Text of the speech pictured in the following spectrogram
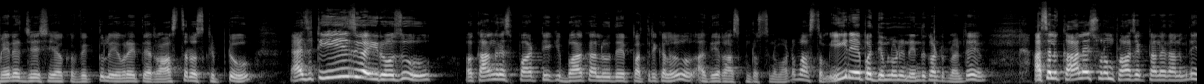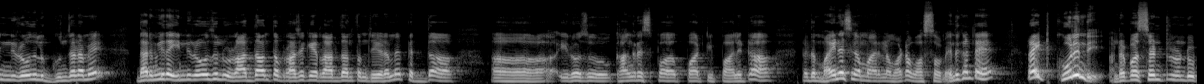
మేనేజ్ చేసే ఒక వ్యక్తులు ఎవరైతే రాస్తారో స్క్రిప్టు యాజ్ ఇట్ ఈజ్గా ఈరోజు కాంగ్రెస్ పార్టీకి బాకాలు ఉదే పత్రికలు అదే రాసుకుంటూ వస్తున్నమాట వాస్తవం. ఈ నేపథ్యంలో నేను ఎందుకంటున్నా అంటే అసలు కాళేశ్వరం ప్రాజెక్ట్ అనే దాని మీద ఇన్ని రోజులు గుంజడమే దాని మీద ఇన్ని రోజులు రాద్ధాంతం రాజకీయ రాద్ధాంతం చేయడమే పెద్ద ఈరోజు కాంగ్రెస్ పార్టీ పాలిట పెద్ద మైనస్గా మారిన మాట వాస్తవం. ఎందుకంటే రైట్ కూలింది. హండ్రెడ్ పర్సెంట్ రెండు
